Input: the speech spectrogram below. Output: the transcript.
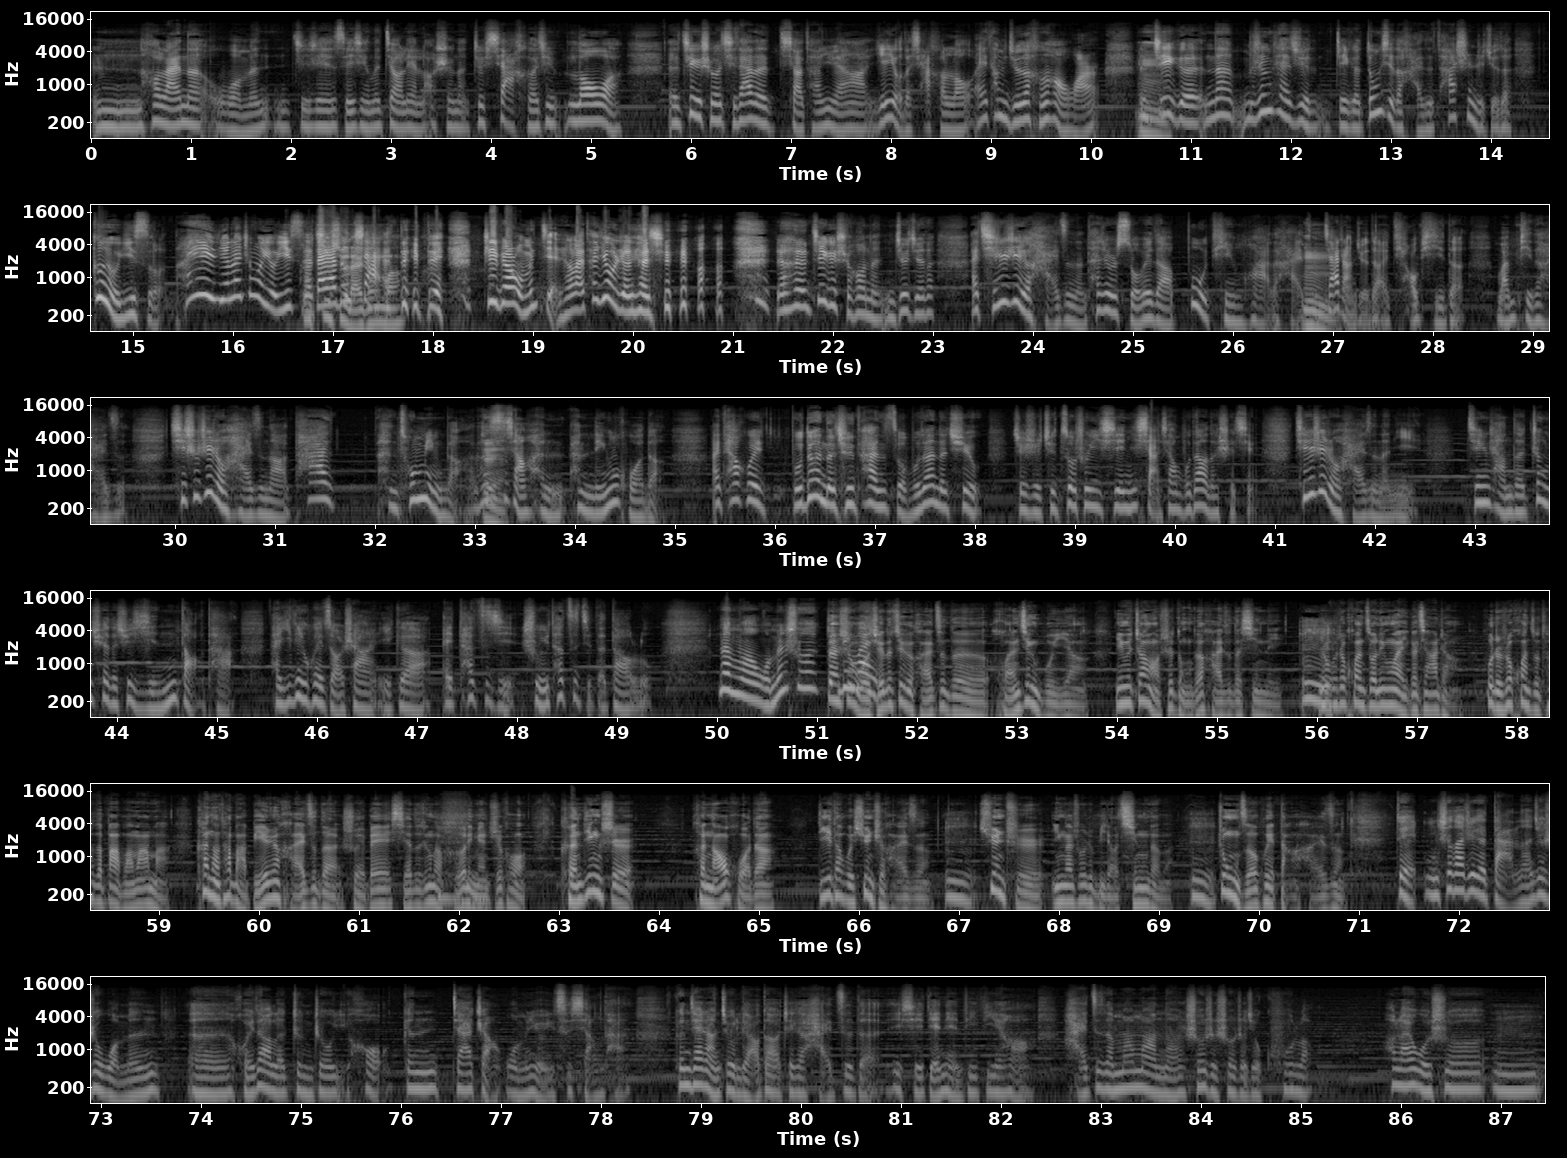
嗯，后来呢，我们这些随行的教练老师呢，就下河去捞啊。呃，这个时候其他的小团员啊，也有的下河捞，哎，他们觉得很好玩儿。这个那扔下去这个东西的孩子，他甚至觉得更有意思了。哎，原来这么有意思大家都下 对对，这边我们捡上来，他又扔下去。然后这个时候呢，你就觉得，哎，其实这个孩子呢，他就是所谓的不听话的孩子，嗯家长觉得哎调皮的、顽皮的孩子。其实这种孩子呢，他很聪明的，他对思想很很灵活的，哎，他会不断的去探索，不断的去就是去做出一些你想象不到的事情。其实这种孩子呢，你经常的正确的去引导他，他一定会走上一个哎他自己属于他自己的道路。那么我们说，但是我觉得这个孩子的环境不一样，因为张老师懂得孩子的心理。嗯，如果是换做另外一个家长，或者说换做他的爸爸妈妈，看到他把别人孩子的水杯、鞋子扔到河里面之后，肯定是很恼火的。第一，他会训斥孩子，嗯训斥应该说是比较轻的嘛，嗯，重则会打孩子。对你说到这个打呢，就是我们嗯、回到了郑州以后，跟家长我们有一次详谈，跟家长就聊到这个孩子的一些点点滴滴哈。孩子的妈妈呢，说着说着就哭了。后来我说，嗯，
